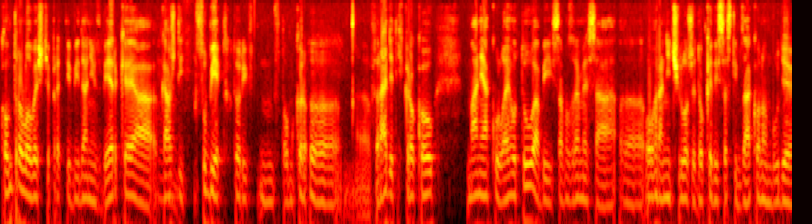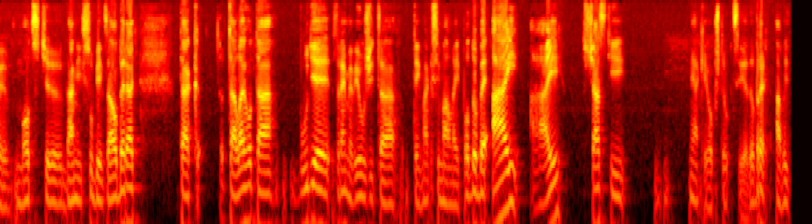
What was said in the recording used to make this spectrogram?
kontrolou ešte pred tým vydaním zbierke a mm. každý subjekt, ktorý v, tom, e, v rade tých krokov má nejakú lehotu, aby samozrejme sa e, ohraničilo, že dokedy sa s tým zákonom bude môcť daný subjekt zaoberať, tak tá lehota bude zrejme využitá v tej maximálnej podobe aj, aj z časti nejakej obštrukcie, dobre? Aby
